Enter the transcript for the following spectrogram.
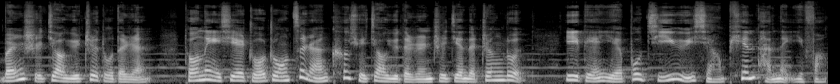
文史教育制度的人，同那些着重自然科学教育的人之间的争论，一点也不急于想偏袒哪一方。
